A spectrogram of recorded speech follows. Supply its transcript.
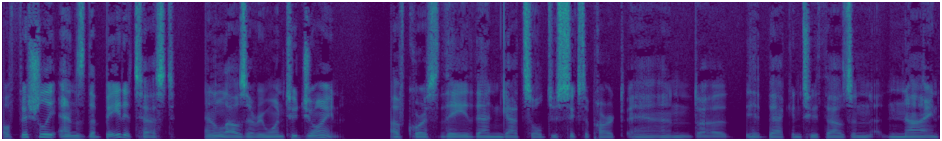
officially ends the beta test and allows everyone to join. Of course, they then got sold to Six Apart and uh, back in 2009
